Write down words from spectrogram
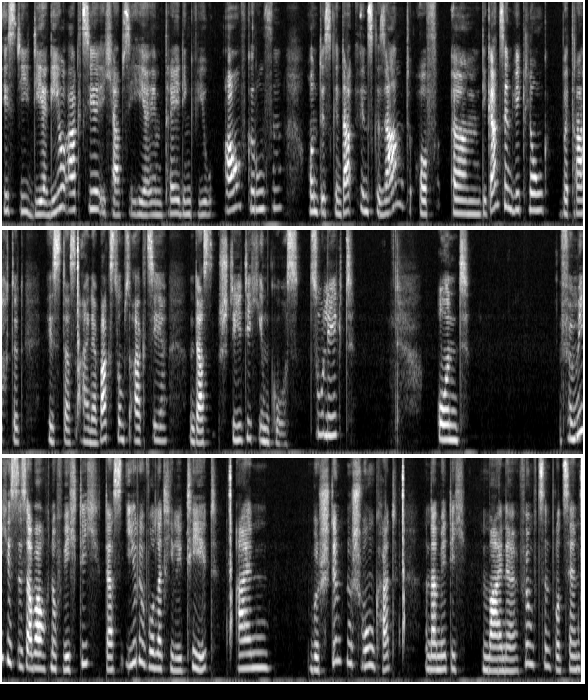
ist die Diageo-Aktie. Ich habe sie hier im TradingView aufgerufen und insgesamt auf ähm, die ganze Entwicklung betrachtet, ist das eine Wachstumsaktie, das stetig im Kurs zulegt. Und für mich ist es aber auch noch wichtig, dass Ihre Volatilität einen bestimmten Schwung hat, damit ich meine 15%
